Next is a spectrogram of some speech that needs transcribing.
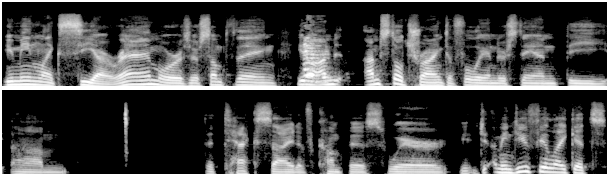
You mean like CRM, or is there something? You know, I'm I'm still trying to fully understand the um, the tech side of Compass. Where I mean, do you feel like it's?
